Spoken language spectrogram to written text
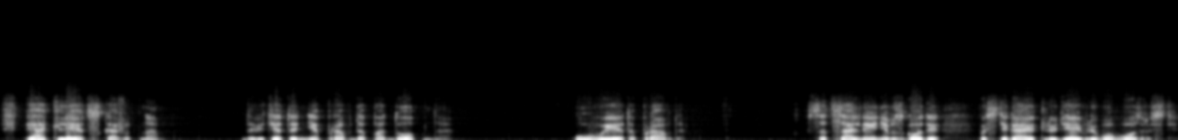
В пять лет, скажут нам. Да ведь это неправдоподобно. Увы, это правда. Социальные невзгоды постигают людей в любом возрасте.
